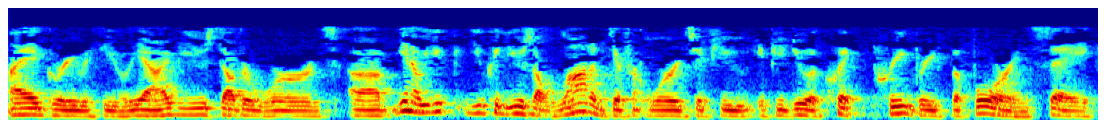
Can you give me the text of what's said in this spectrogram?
I agree with you. Yeah, I've used other words. Uh, you know, you you could use a lot of different words if you if you do a quick pre-brief before and say,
